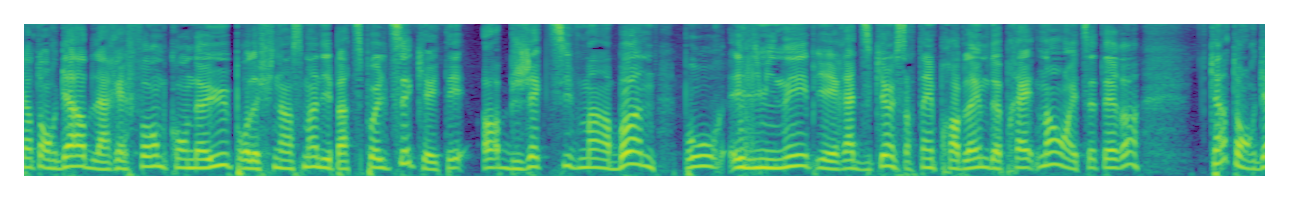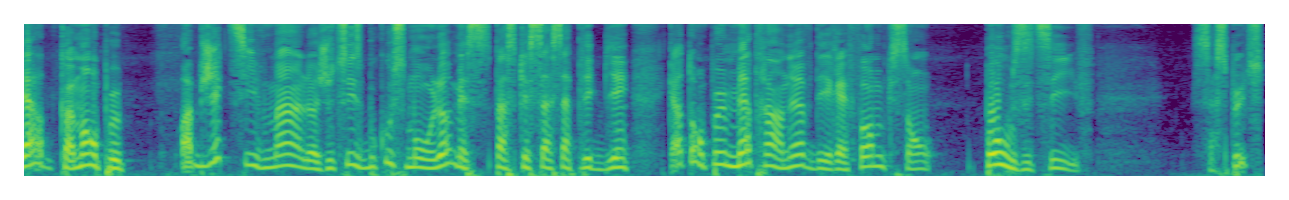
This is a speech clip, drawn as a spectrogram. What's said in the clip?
Quand on regarde la réforme qu'on a eue pour le financement des partis politiques, qui a été objectivement bonne pour éliminer puis éradiquer un certain problème de prête-non, etc. Quand on regarde comment on peut objectivement, j'utilise beaucoup ce mot-là, mais c'est parce que ça s'applique bien. Quand on peut mettre en œuvre des réformes qui sont positives, ça se peut-tu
